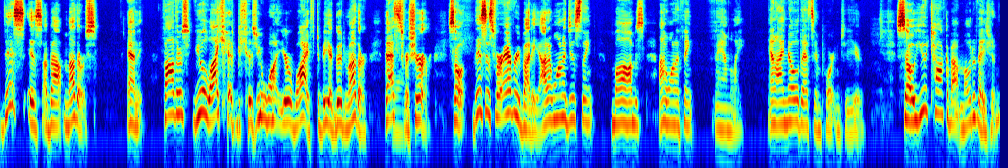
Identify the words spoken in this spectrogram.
this is about mothers. And fathers, you'll like it because you want your wife to be a good mother. That's Yeah. for sure. So this is for everybody. I don't want to just think moms, I want to think family. And I know that's important to you. So you talk about motivation.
